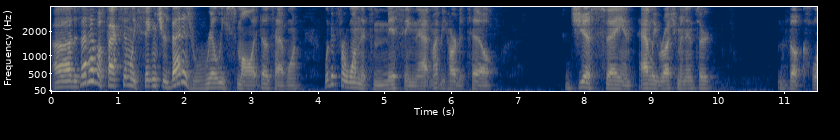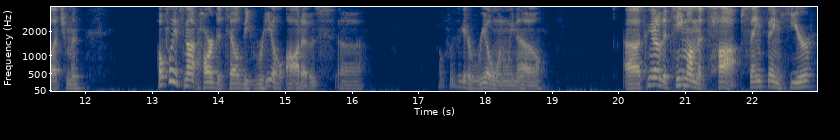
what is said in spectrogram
Uh, does that have a facsimile signature? That is really small. It does have one. Looking for one that's missing that. Might be hard to tell. Just saying. Adley Rutschman insert. The Clutchman. Hopefully it's not hard to tell the real autos. Uh, hopefully if we get a real one, we know. Uh, it's going to go to the team on the top. Same thing here.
